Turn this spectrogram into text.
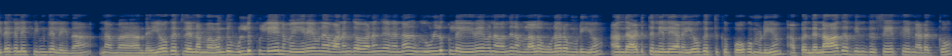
இடகலை, பின்கலை தான். நம்ம அந்த யோகத்தில் நம்ம வந்து உள்ளுக்குள்ளேயே நம்ம இறைவனை வணங்க வணங்க என்னென்னா உள்ளுக்குள்ளே இறைவனை வந்து நம்மளால் உணர முடியும். அந்த அடுத்த நிலையான யோகத்துக்கு போக முடியும். அப்போ அந்த நாத பிந்து சேர்க்கை நடக்கும்.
